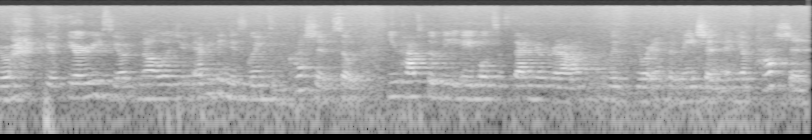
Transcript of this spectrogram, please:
your, your theories, your knowledge, everything is going to be questioned. So you have to be able to stand your ground with your information and your passion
